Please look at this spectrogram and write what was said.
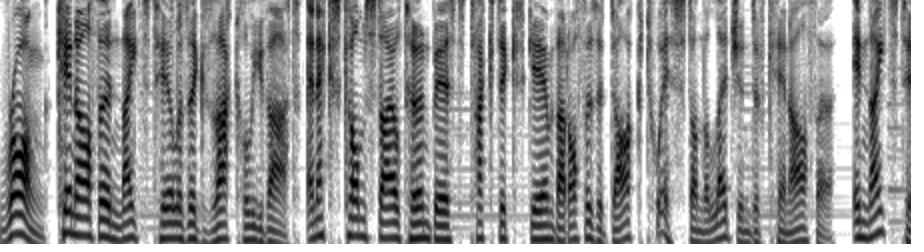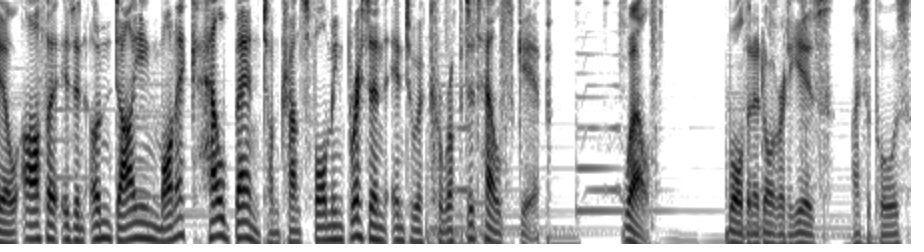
Wrong. King Arthur Knight's Tale is exactly that. An XCOM style turn based tactics game that offers a dark twist on the legend of King Arthur. In Knight's Tale, Arthur is an undying monarch hell bent on transforming Britain into a corrupted hellscape. Well, more than it already is. I suppose.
